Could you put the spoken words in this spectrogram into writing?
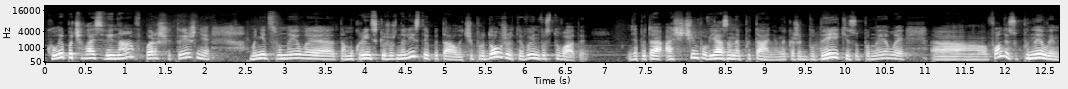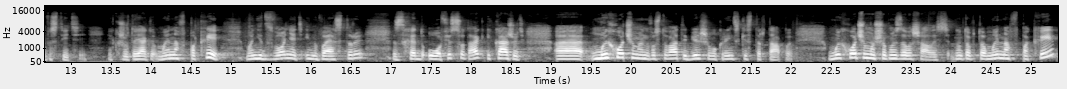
Коли почалась війна, в перші тижні мені дзвонили там українські журналісти і питали, чи продовжуєте ви інвестувати. Я питаю, а з чим пов'язане питання? Вони кажуть, бо деякі зупинили е, фонди, зупинили інвестиції. Я кажу, то як ми навпаки, мені дзвонять інвестори з хед-офісу, так і кажуть, е, ми хочемо інвестувати більше в українські стартапи. Ми хочемо, щоб ми залишалися. Ну тобто, ми навпаки.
